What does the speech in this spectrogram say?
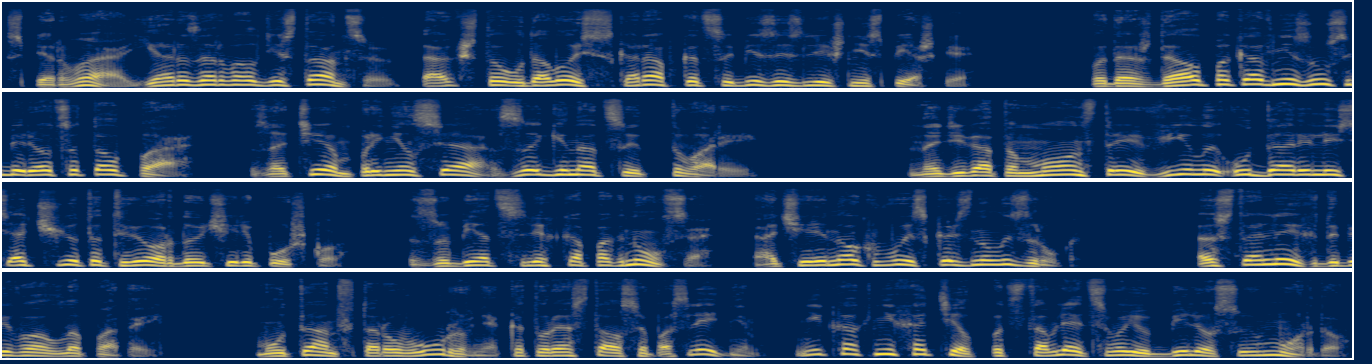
Сперва я разорвал дистанцию, так что удалось скарабкаться без излишней спешки. Подождал, пока внизу соберется толпа. Затем принялся за геноцид тварей. На девятом монстре вилы ударились о чью-то твердую черепушку. Зубец слегка погнулся, а черенок выскользнул из рук. Остальных добивал лопатой. Мутант второго уровня, который остался последним, никак не хотел подставлять свою белесую морду.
